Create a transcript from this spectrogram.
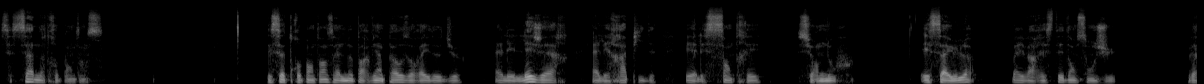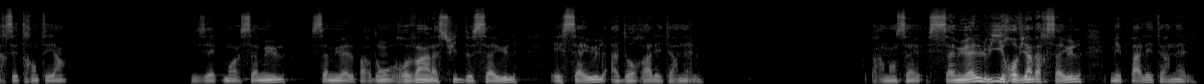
C'est ça notre repentance. Et cette repentance, elle ne parvient pas aux oreilles de Dieu. Elle est légère, elle est rapide, et elle est centrée sur nous. Et Saül, bah, il va rester dans son jus. Verset 31. Samuel, Samuel revint à la suite de Saül, et Saül adorera l'Éternel. Apparemment, Samuel, lui, il revient vers Saül, mais pas l'Éternel.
